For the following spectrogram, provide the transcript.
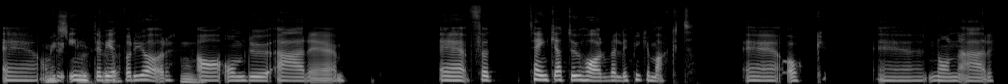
Eh, om du inte vet vad du gör. Mm. Ja, om du är... Eh, eh, för tänk att du har väldigt mycket makt eh, och eh, någon är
